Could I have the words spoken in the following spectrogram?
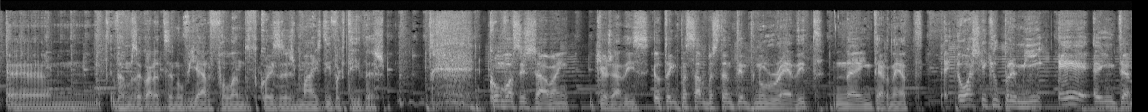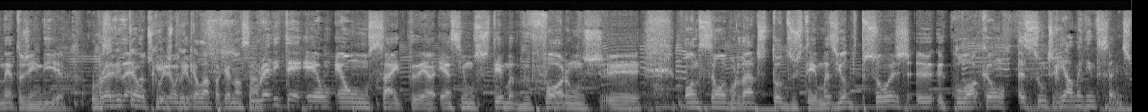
Uh, vamos agora desanuviar falando de coisas mais divertidas. Como vocês sabem, que eu já disse, eu tenho passado bastante tempo no Reddit, na internet. Eu acho que aquilo para mim é a internet hoje em dia. O Reddit é o descobriram Explica aquilo. lá para quem não sabe. O Reddit é, é um, é um site, é, é assim um sistema de fóruns eh, onde são abordados todos os temas e onde pessoas eh, colocam assuntos realmente interessantes.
